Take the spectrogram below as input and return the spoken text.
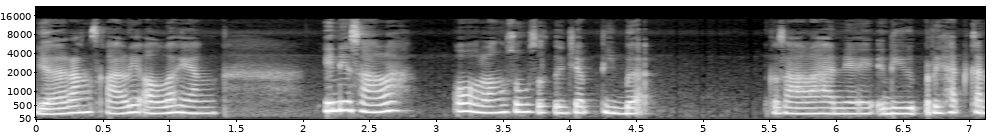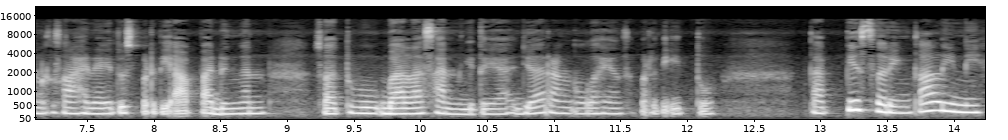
Jarang sekali Allah yang ini salah. Oh langsung sekejap tiba kesalahannya diperlihatkan kesalahannya itu seperti apa dengan suatu balasan gitu ya. Jarang Allah yang seperti itu. Tapi sering kali nih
